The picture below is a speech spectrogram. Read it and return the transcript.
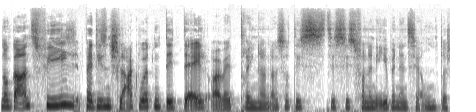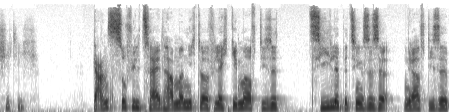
noch ganz viel bei diesen Schlagworten Detailarbeit drinnen. Also das, das ist von den Ebenen sehr unterschiedlich. Ganz so viel Zeit haben wir nicht, aber vielleicht gehen wir auf diese Ziele bzw. Ja, auf diese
